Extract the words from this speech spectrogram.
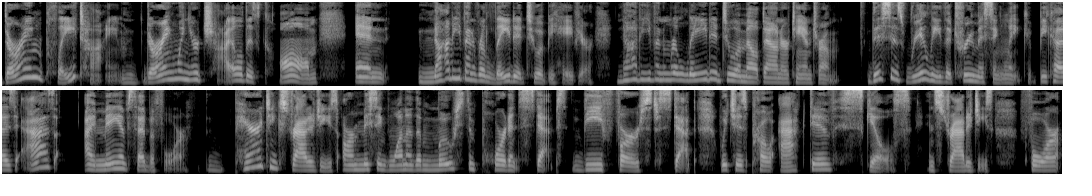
during playtime, during when your child is calm and not even related to a behavior, not even related to a meltdown or tantrum. This is really the true missing link because as I may have said before, parenting strategies are missing one of the most important steps, the first step, which is proactive skills and strategies for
